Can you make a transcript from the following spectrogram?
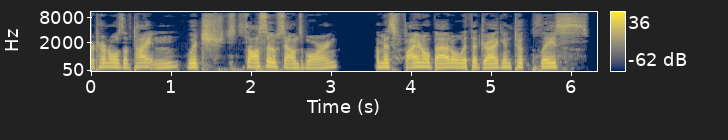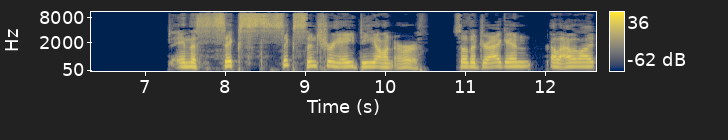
Eternals of Titan, which also sounds boring. Um, his final battle with the dragon took place in the sixth sixth century AD on Earth. So the dragon allied,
